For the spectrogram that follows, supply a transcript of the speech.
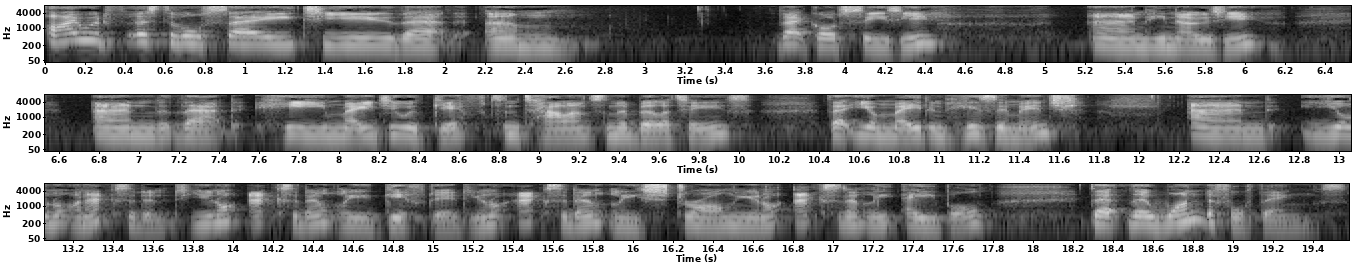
I would first of all say to you that um, that God sees you and He knows you, and that He made you with gifts and talents and abilities. That you're made in His image, and you're not an accident. You're not accidentally gifted. You're not accidentally strong. You're not accidentally able. That they're wonderful things,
